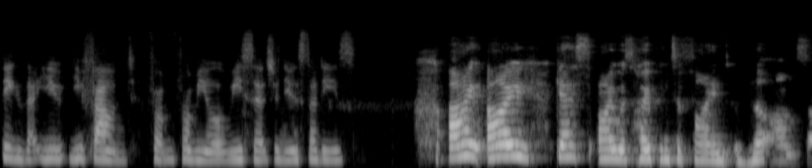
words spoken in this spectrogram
thing that you you found from from your research and your studies? I I guess I was hoping to find the answer.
